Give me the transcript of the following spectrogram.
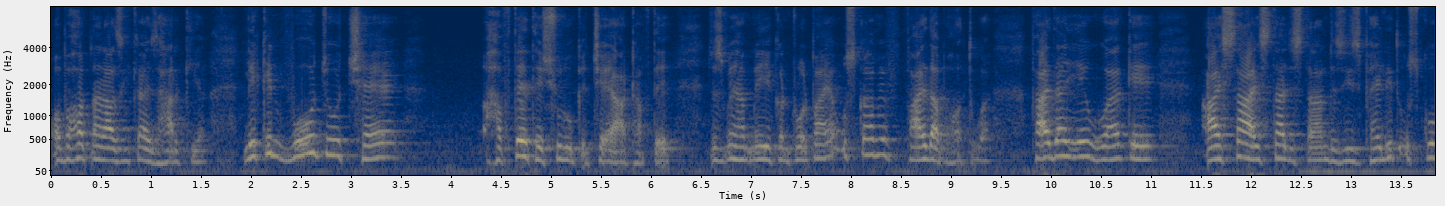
और बहुत नाराज़गी का इजहार किया। लेकिन वो जो छः हफ़्ते थे शुरू के छः आठ हफ़्ते, जिसमें हमने ये कंट्रोल पाया, उसका हमें फ़ायदा बहुत हुआ। फ़ायदा ये हुआ कि आहिस्ता आहिस्ता जिस तरह डिज़ीज़ फैली तो उसको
